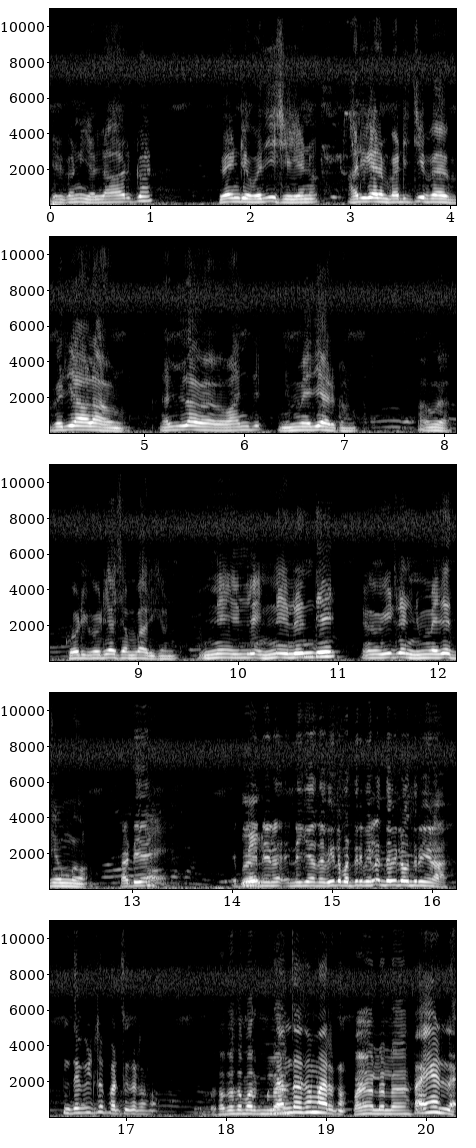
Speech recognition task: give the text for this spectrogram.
இருக்கணும். எல்லாருக்கும் வேண்டிய உதவி செய்யணும். அதிகாரம் படித்து பெ பெரிய ஆளாகணும். நல்லா வாழ்ந்து நிம்மதியாக இருக்கணும். அவங்க கோடி கோடியாக சம்பாதிக்கணும். இன்னையில இன்னையிலேருந்து எங்கள் வீட்டில் நிம்மதியாக தூங்குவோம். இன்னைக்கு அந்த வீட்டில் படுத்துருவீங்களா இந்த வீட்டில் வந்துருவீங்களா? இந்த வீட்டில் படுத்துக்கிடணும். சந்தோஷமா இருக்கும்ல? சந்தோஷமாக இருக்கும். பயம் இல்லைல்ல? பயம் இல்லை.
